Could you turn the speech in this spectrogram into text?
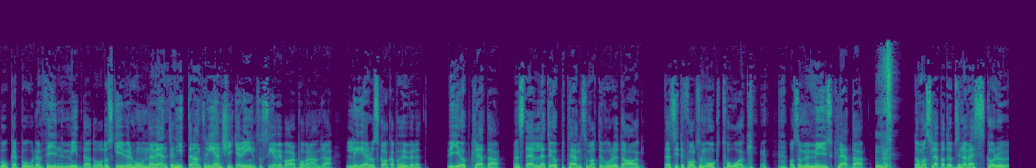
Bokat bord, en fin middag då. Och då skriver hon, när vi äntligen hittar entrén, kikar in så ser vi bara på varandra, ler och skakar på huvudet. Vi är uppklädda, men stället är upptänt som att det vore dag. Där sitter folk som åkt tåg och som är mysklädda. De har släpat upp sina väskor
